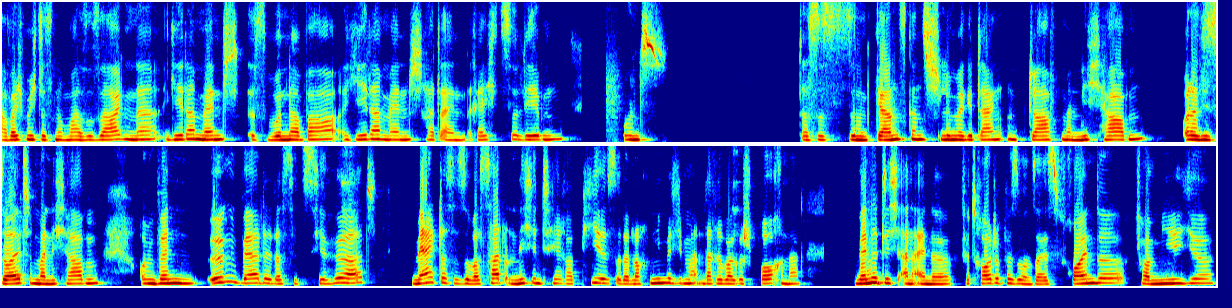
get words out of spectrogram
Aber ich möchte das nochmal so sagen, ne? Jeder Mensch ist wunderbar, jeder Mensch hat ein Recht zu leben und das ist, sind ganz, ganz schlimme Gedanken, darf man nicht haben. Oder die sollte man nicht haben. Und wenn irgendwer, der das jetzt hier hört, merkt, dass er sowas hat und nicht in Therapie ist oder noch nie mit jemandem darüber gesprochen hat, wende dich an eine vertraute Person, sei es Freunde, Familie,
